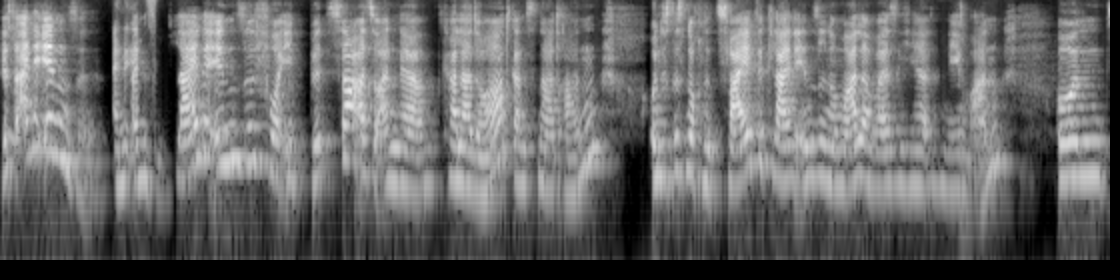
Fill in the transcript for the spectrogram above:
Das ist eine Insel. Eine Insel. Eine kleine Insel vor Ibiza, also an der Cala d'Or, ganz nah dran. Und es ist noch eine zweite kleine Insel normalerweise hier nebenan. Und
